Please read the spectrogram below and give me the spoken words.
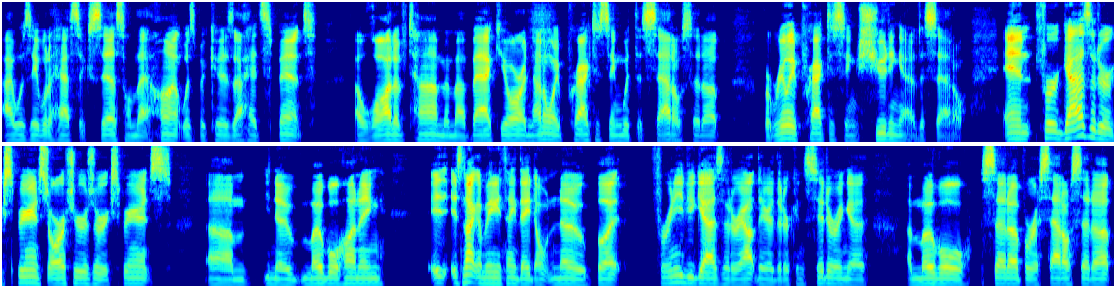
I was able to have success on that hunt was because I had spent a lot of time in my backyard, not only practicing with the saddle setup, but really practicing shooting out of the saddle. And for guys that are experienced archers or experienced, um, you know, mobile hunting, it, it's not going to be anything they don't know. But for any of you guys that are out there that are considering a, a mobile setup or a saddle setup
